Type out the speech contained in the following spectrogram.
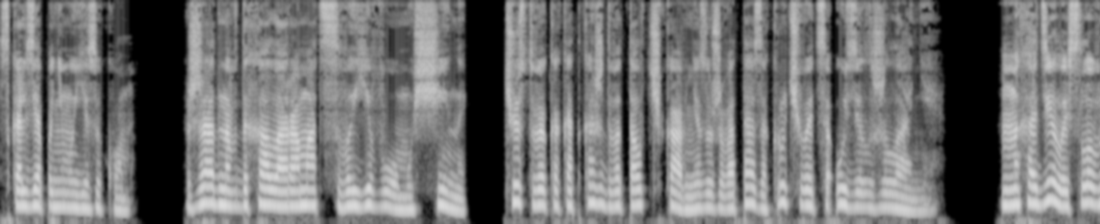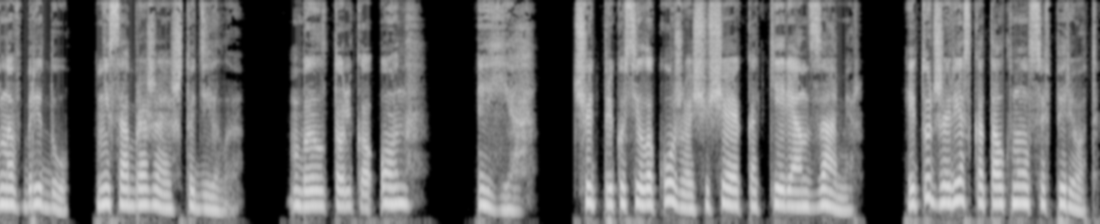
скользя по нему языком. Жадно вдыхала аромат своего мужчины, чувствуя, как от каждого толчка внизу живота закручивается узел желания. Находилась словно в бреду, не соображая, что делаю. Был только он и я. Чуть прикусила кожу, ощущая, как Керриан замер, и тут же резко толкнулся вперед,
